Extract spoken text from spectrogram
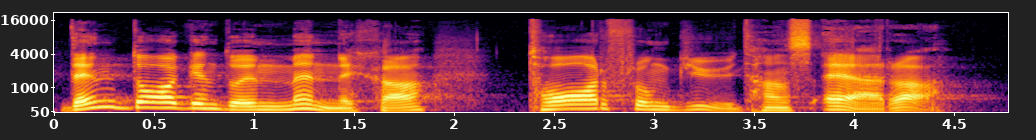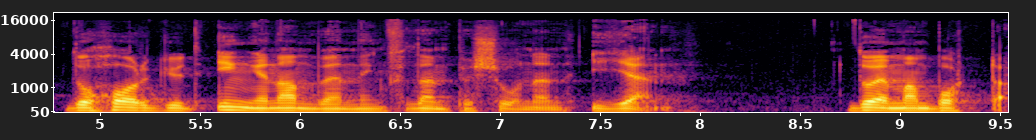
Den dagen då en människa tar från Gud hans ära, då har Gud ingen användning för den personen igen. Då är man borta.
